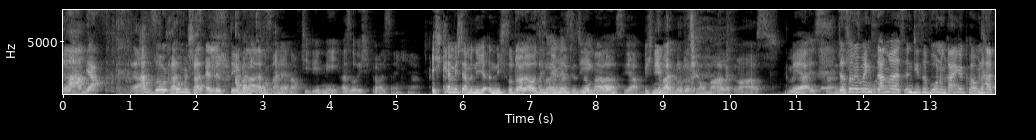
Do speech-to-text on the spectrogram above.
krass. Ja, krass. so krass, komisches krass. Aber wie LSD-Gras. kommt man denn auf die Idee? Nee, also ich weiß nicht, ja. Ich kenne mich damit nicht, nicht so doll aus. Also ich nehme nur dieses normale. LSD-Gras, ja. Ich nehme halt nur das normale Gras. Mehr ist dann Das war nicht übrigens, so. Sandra ist in diese Wohnung reingekommen und hat,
